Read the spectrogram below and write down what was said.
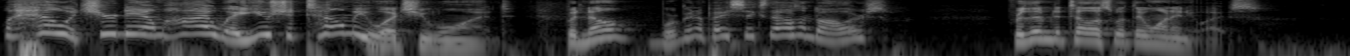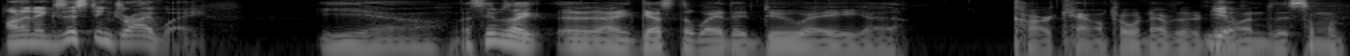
Well, hell, it's your damn highway. You should tell me what you want. But no, we're going to pay $6,000 for them to tell us what they want, anyways, on an existing driveway. Yeah, that seems like uh, I guess the way they do a uh, car count or whatever they're Yeah. doing. Does someone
